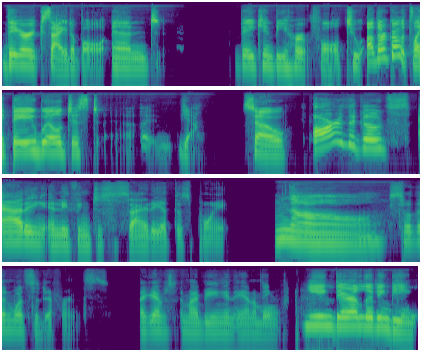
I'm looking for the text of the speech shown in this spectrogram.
they are excitable and they can be hurtful to other goats like they will just uh, yeah so Are the goats adding anything to society at this point? no So then what's the difference? I guess am I being an animal? being they're living beings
